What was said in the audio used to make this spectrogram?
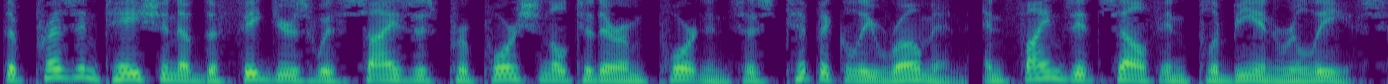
The presentation of the figures with sizes proportional to their importance is typically Roman, and finds itself in plebeian reliefs.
